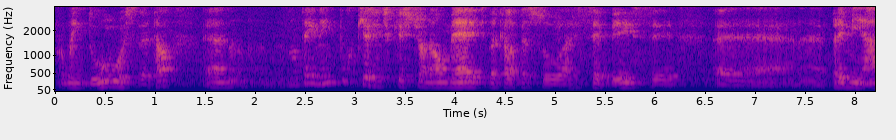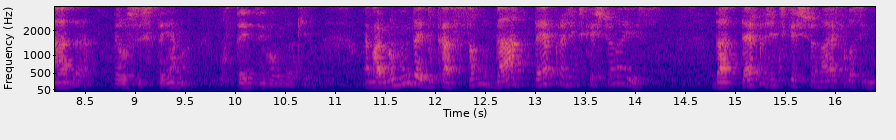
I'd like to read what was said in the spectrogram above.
para uma indústria e tal. É, não, não tem nem por que a gente questionar o mérito daquela pessoa receber e ser é, né? premiada pelo sistema por ter desenvolvido aquilo. Agora, no mundo da educação dá até para a gente questionar isso dá até pra gente questionar e falar assim,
